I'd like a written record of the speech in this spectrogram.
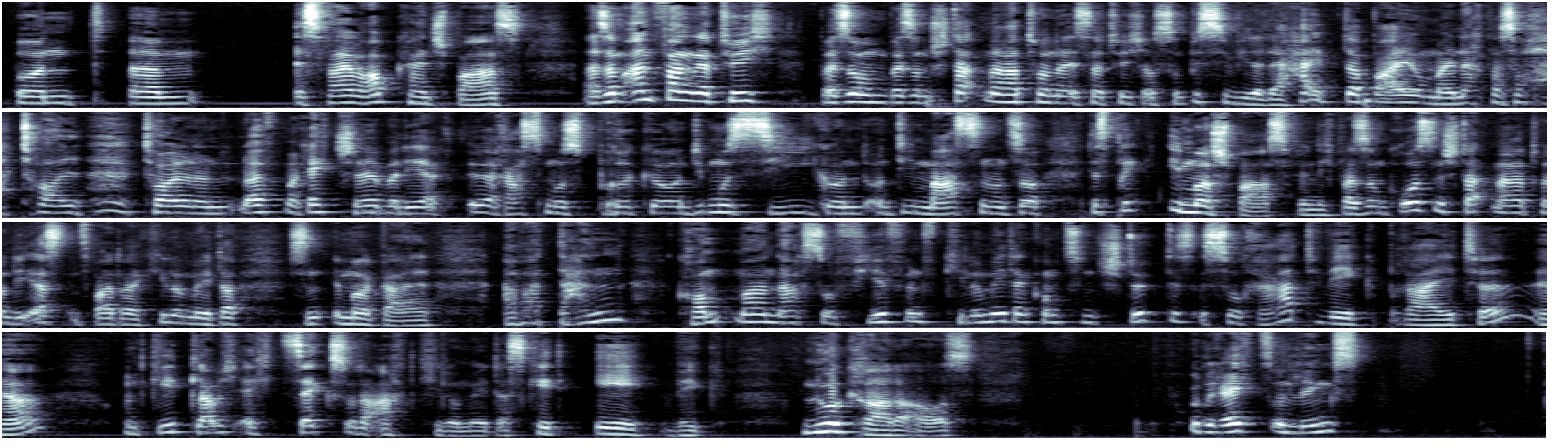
Und ähm, es war überhaupt kein Spaß. Also am Anfang natürlich, bei so, einem, bei so einem Stadtmarathon, da ist natürlich auch so ein bisschen wieder der Hype dabei und mein Nachbar so, oh, toll, toll, dann läuft man recht schnell über die Erasmusbrücke und die Musik und, und die Massen und so. Das bringt immer Spaß, finde ich. Bei so einem großen Stadtmarathon, die ersten zwei, drei Kilometer sind immer geil. Aber dann kommt man nach so vier, fünf Kilometern, kommt so ein Stück, das ist so Radwegbreite, ja, und geht, glaube ich, echt sechs oder acht Kilometer. Das geht ewig. Nur geradeaus. Und rechts und links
